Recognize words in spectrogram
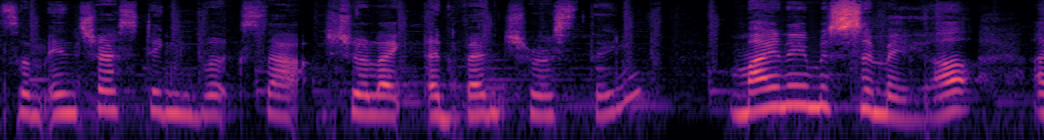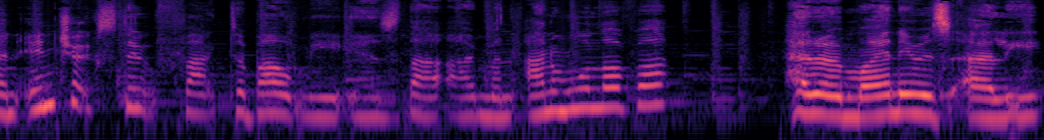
some interesting books that show like adventurous things. My name is Samaya. An interesting fact about me is that I'm an animal lover. Hello, my name is Ali,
